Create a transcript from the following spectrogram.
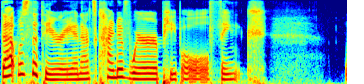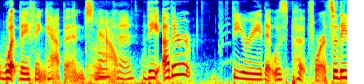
that was the theory, and that's kind of where people think what they think happened now. Okay. The other theory that was put forth, so they,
